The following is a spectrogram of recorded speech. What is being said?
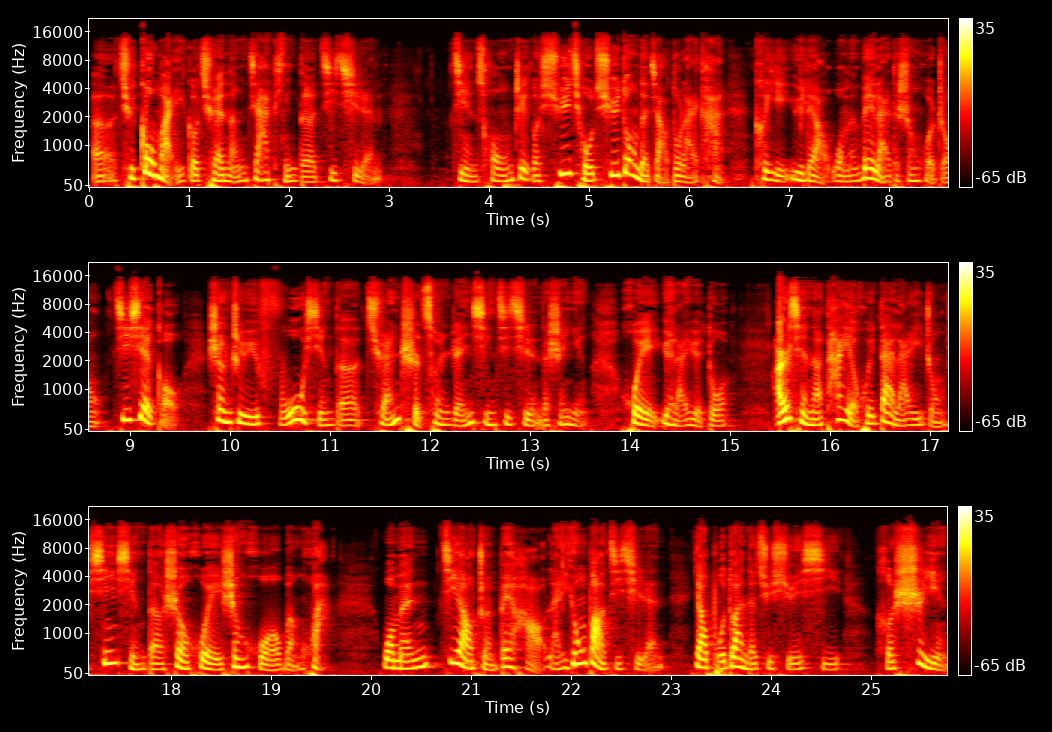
呃去购买一个全能家庭的机器人。仅从这个需求驱动的角度来看，可以预料我们未来的生活中，机械狗甚至于服务型的全尺寸人形机器人的身影会越来越多。而且呢，它也会带来一种新型的社会生活文化。我们既要准备好来拥抱机器人，要不断的去学习和适应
